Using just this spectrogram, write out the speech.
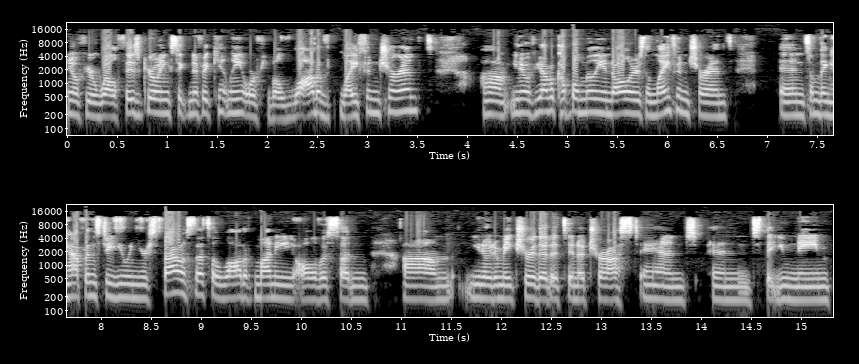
you know if your wealth is growing significantly or if you have a lot of life insurance. Um, you know if you have a couple million dollars in life insurance and something happens to you and your spouse, that's a lot of money all of a sudden. Um, you know, to make sure that it's in a trust and and that you name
